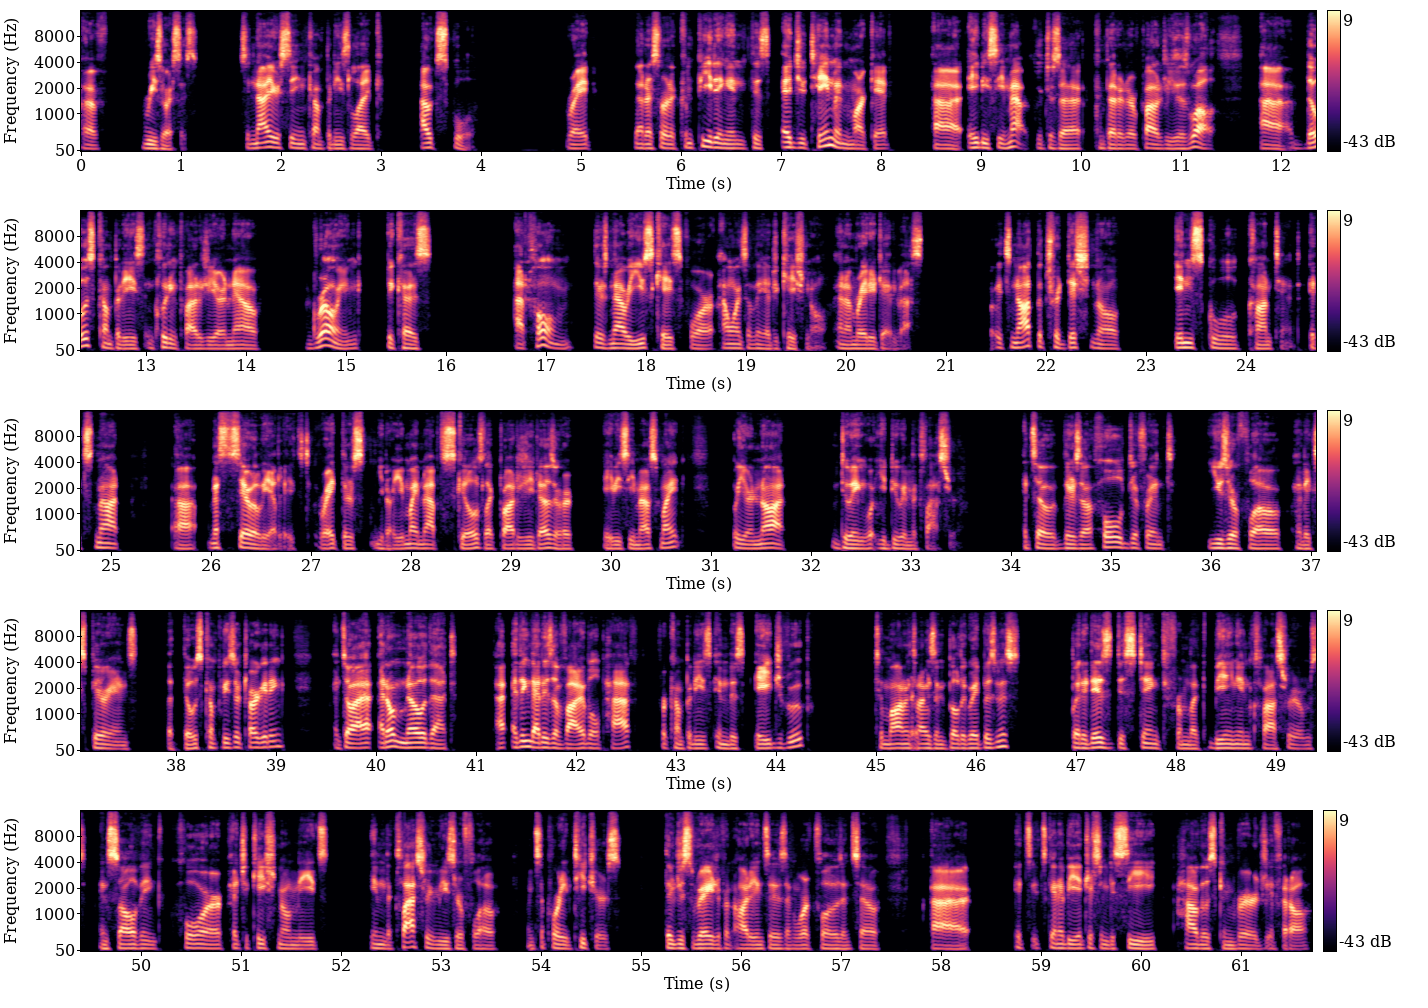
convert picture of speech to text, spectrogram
of resources. So now you're seeing companies like Outschool, right, that are sort of competing in this edutainment market. Uh, ABC Mouse, which is a competitor of Prodigy as well. Uh, those companies, including Prodigy, are now growing because at home there's now a use case for I want something educational and I'm ready to invest. It's not the traditional in school content. It's not uh, necessarily at least, right? There's, you know, you might map the skills like Prodigy does or ABC Mouse might, but you're not doing what you do in the classroom. And so there's a whole different user flow and experience that those companies are targeting. And so I, I don't know that, I, I think that is a viable path for companies in this age group to monetize and build a great business but it is distinct from like being in classrooms and solving core educational needs in the classroom user flow and supporting teachers. They're just very different audiences and workflows. And so uh, it's, it's going to be interesting to see how those converge, if at all.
